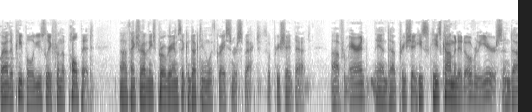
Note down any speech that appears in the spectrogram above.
by other people, usually from the pulpit. Uh, thanks for having these programs and conducting them with grace and respect. So appreciate that uh, from Aaron, and uh, appreciate he's he's commented over the years, and uh,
